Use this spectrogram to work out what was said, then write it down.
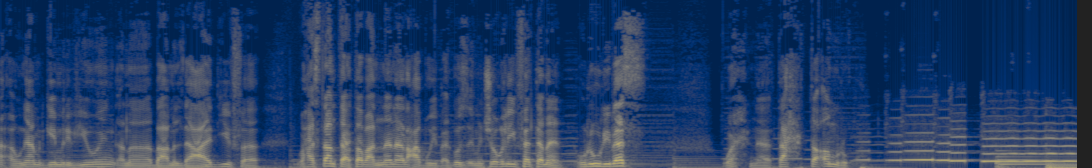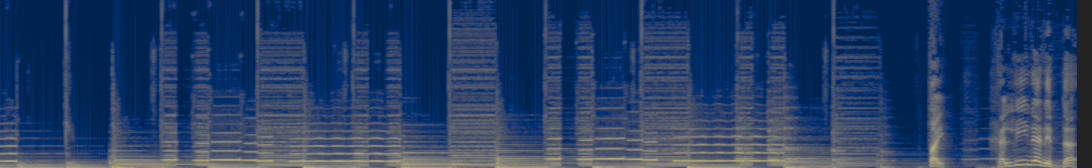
أو نعمل game reviewing أنا بعمل ده عادي. ف وهستمتع طبعا إن أنا ألعب ويبقى جزء من شغلي. فتمام قولوا لي بس وإحنا تحت امركم خلينا نبدأ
